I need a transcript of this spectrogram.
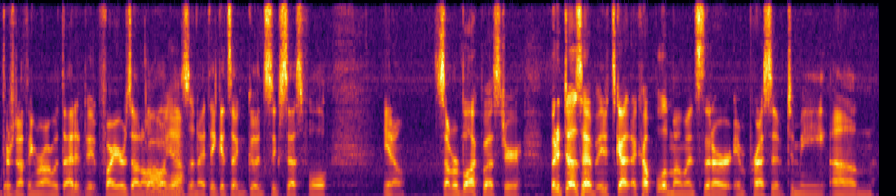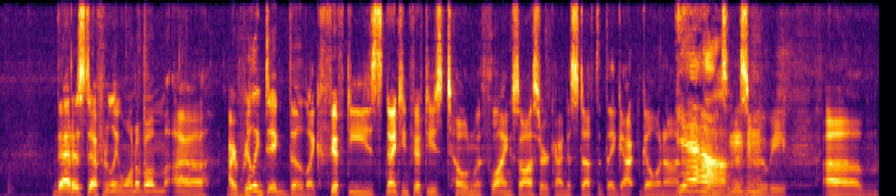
there's nothing wrong with that. It, it fires on all Oh, yeah. levels, and I think it's a good, successful, you know, summer blockbuster. But it does have it's got a couple of moments that are impressive to me. Um, that is definitely one of them. Uh, I really dig the like 50s, 1950s tone with flying saucer kind of stuff that they got going on Yeah. in parts of this movie. Um,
